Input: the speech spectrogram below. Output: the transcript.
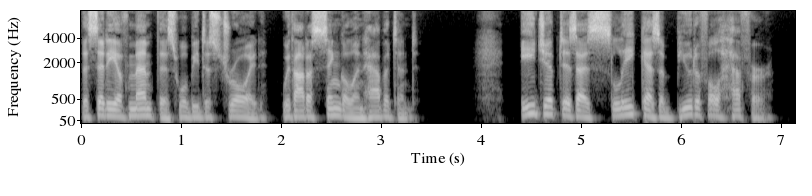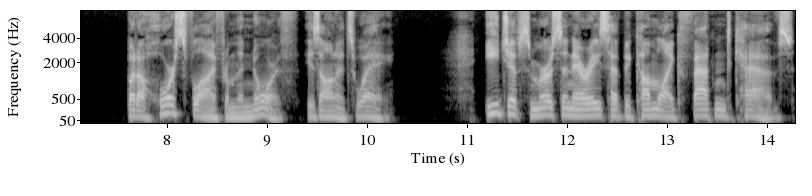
The city of Memphis will be destroyed without a single inhabitant. Egypt is as sleek as a beautiful heifer, but a horsefly from the north is on its way. Egypt's mercenaries have become like fattened calves.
